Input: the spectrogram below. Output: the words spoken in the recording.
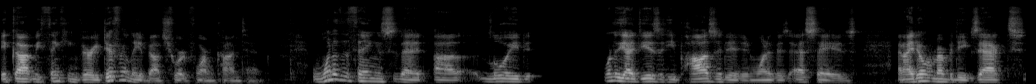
it got me thinking very differently about short form content. One of the things that uh, Lloyd, one of the ideas that he posited in one of his essays, and I don't remember the exact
